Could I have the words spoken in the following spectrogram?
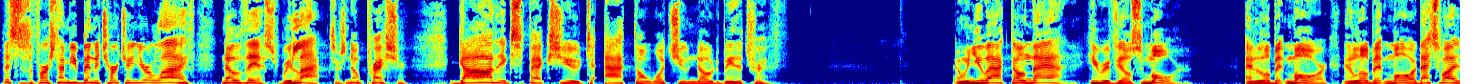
this is the first time you've been to church in your life, know this. Relax. There's no pressure. God expects you to act on what you know to be the truth. And when you act on that, He reveals more and a little bit more and a little bit more. That's why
